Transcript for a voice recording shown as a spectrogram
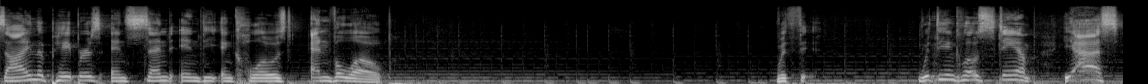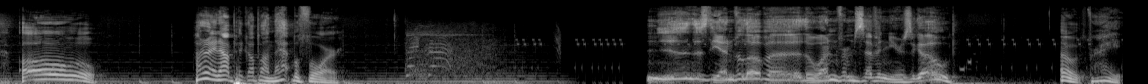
Sign the papers and send in the enclosed envelope. With the... With the enclosed stamp. Yes! Oh! How did I not pick up on that before? Isn't this the envelope, uh, the one from seven years ago? Oh, right.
